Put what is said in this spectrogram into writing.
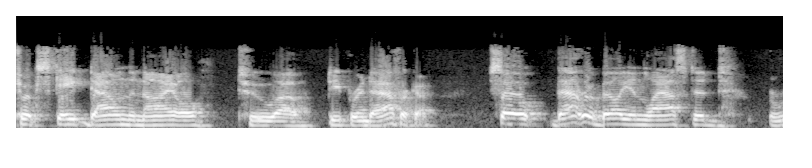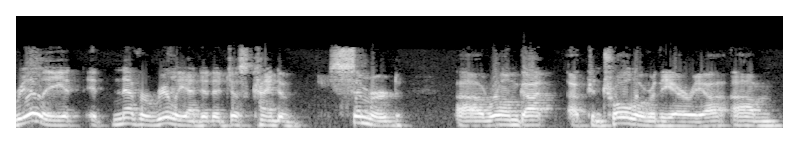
to escape down the Nile to uh, deeper into Africa. So that rebellion lasted really, it, it never really ended. It just kind of simmered. Uh, Rome got uh, control over the area. Um,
